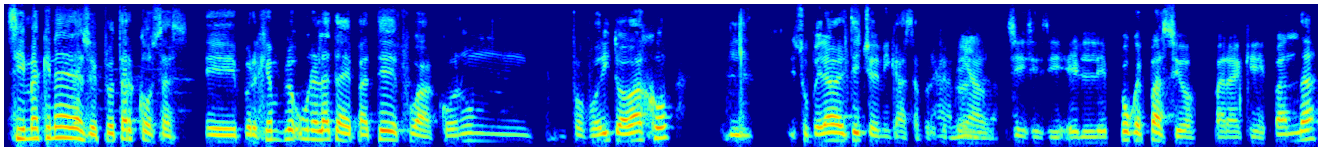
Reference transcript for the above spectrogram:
sí, más que nada era eso, explotar cosas. Eh, por ejemplo, una lata de paté de foie con un fosforito abajo superaba el techo de mi casa, por Ah, ejemplo. mierda. sí, sí, sí. El eh, poco espacio para que expanda.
